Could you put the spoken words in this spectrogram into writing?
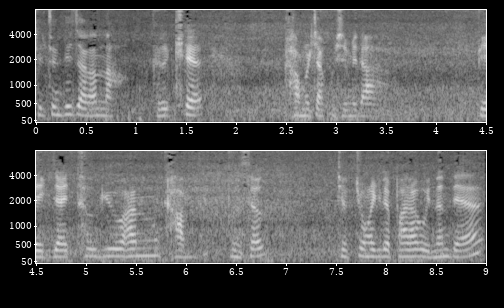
결정되지 않았나. 그렇게 감을 잡고 있습니다. 배 기자의 특유한 감, 분석, 적중하기를 바라고 있는데,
